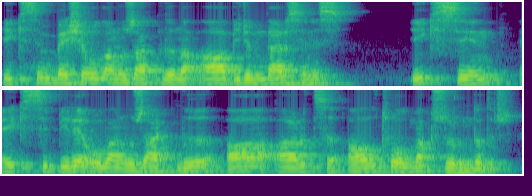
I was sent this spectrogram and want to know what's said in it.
x'in 5'e olan uzaklığına a birim derseniz x'in eksi 1'e olan uzaklığı a artı 6 olmak zorundadır.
